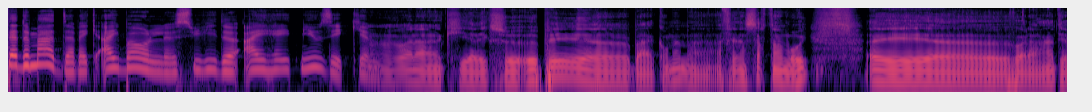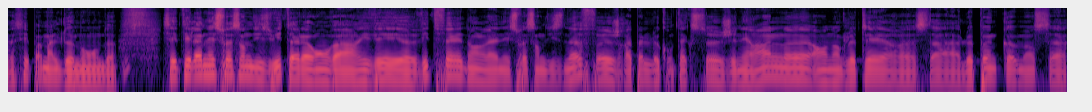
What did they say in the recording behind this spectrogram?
C'était The Mad avec Eyeball, suivi de I Hate Music. Euh, Voilà, qui avec ce EP, euh, bah, quand même, a, fait un certain bruit et euh, voilà, a intéressé pas mal de monde. C'était l'année 78, alors on va arriver euh, vite fait dans l'année 79. Euh, je rappelle le contexte général. En Angleterre, ça, le punk commence à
